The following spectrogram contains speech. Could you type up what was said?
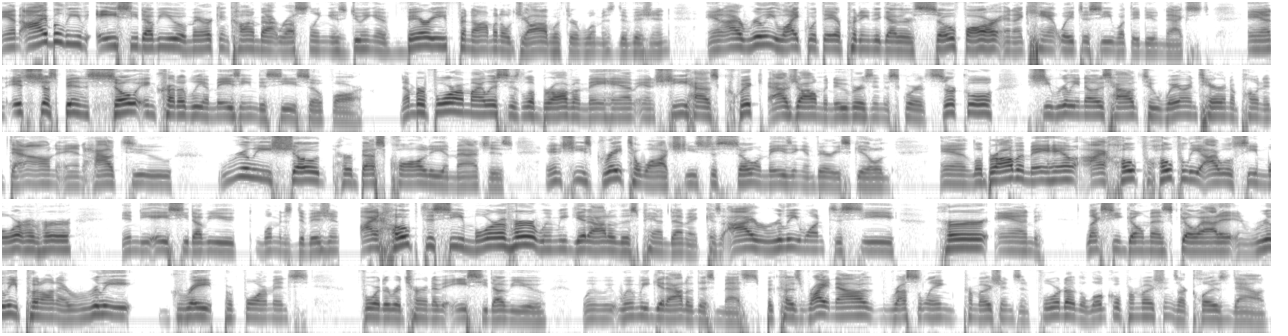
And I believe ACW, American Combat Wrestling, is doing a very phenomenal job with their women's division. And I really like what they are putting together so far, and I can't wait to see what they do next. And it's just been so incredibly amazing to see so far. Number four on my list is La Brava Mayhem, and she has quick, agile maneuvers in the squared circle. She really knows how to wear and tear an opponent down and how to really show her best quality in matches. And she's great to watch. She's just so amazing and very skilled. And La Brava Mayhem, I hope hopefully I will see more of her in the ACW women's division. I hope to see more of her when we get out of this pandemic because I really want to see her and Lexi Gomez go at it and really put on a really great performance for the return of ACW when we when we get out of this mess because right now wrestling promotions in Florida, the local promotions are closed down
